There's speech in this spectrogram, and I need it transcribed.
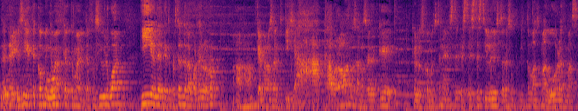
desde ahí el siguiente cómic que me, que, que me aventé fue Civil War y el de que te presté el de la Guardia del Horror. Ajá. Que me lo aventé y dije, ah, cabrón, o sea, no sabía que, que los cómics tenían este, este, este estilo de historias un poquito más maduras, más,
